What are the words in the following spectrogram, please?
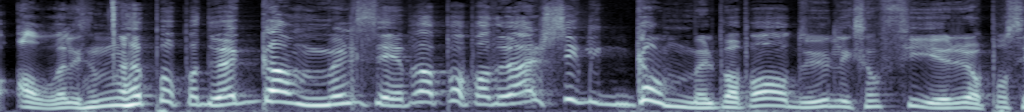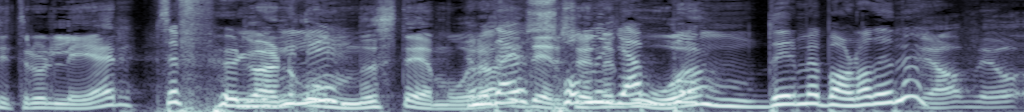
Og alle liksom 'Pappa, du er gammel! Se på deg! Pappa, du er skikkelig gammel, pappa!' Og du liksom fyrer opp og sitter og ler. Selvfølgelig. Du er den onde Ja, stemora. men det er jo sånn jeg bonder med barna dine. Ja, ved å,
